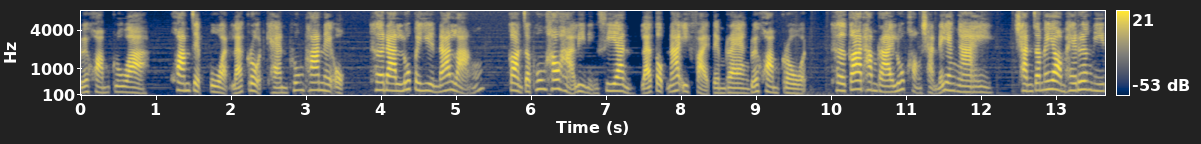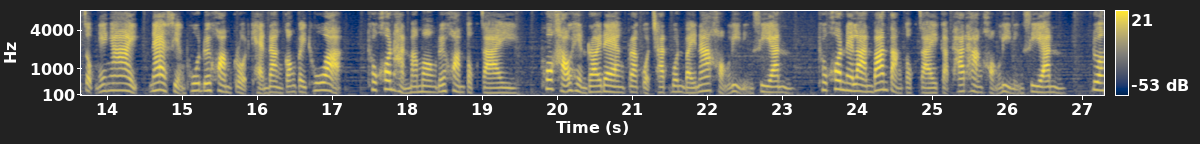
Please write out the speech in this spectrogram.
ด้วยความกลัว ความเจ็บปวดและโกรธแค้นพุ่งพล่านในอก เธอดันลูกไปยืนด้านหลัง ก่อนจะพุ่งเข้าหาหลี่หนิงเซียน และตบหน้าอีกฝ่ายเต็มแรงด้วยความโกรธ เธอกล้าทำร้ายลูกของฉันได้ยังไง ฉันจะไม่ยอมให้เรื่องนี้จบง่าย ๆ แน่เสียงพูดด้วยความโกรธแค้นดังก้องไปทั่ว ทุกคนหันมามองด้วยความตกใจ พวกเขาเห็นรอยแดงปรากฏชัดบนใบหน้าของหลี่หนิงเซียน ทุกคนในลานบ้านต่างตกใจกับท่าทางของหลี่หนิงเซียน ดวง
